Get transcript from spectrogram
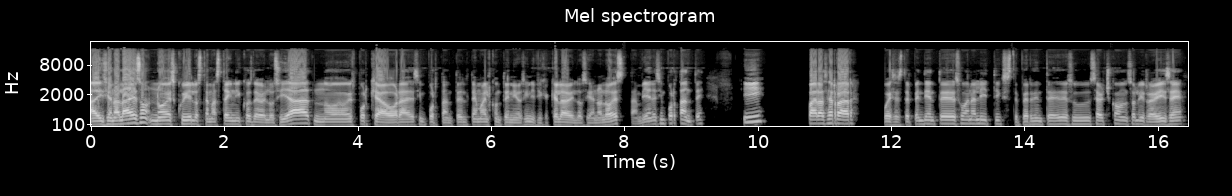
Adicional a eso, no descuide los temas técnicos de velocidad, no es porque ahora es importante el tema del contenido, significa que la velocidad no lo es, también es importante. Y para cerrar, pues esté pendiente de su analytics, esté pendiente de su Search Console y revise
